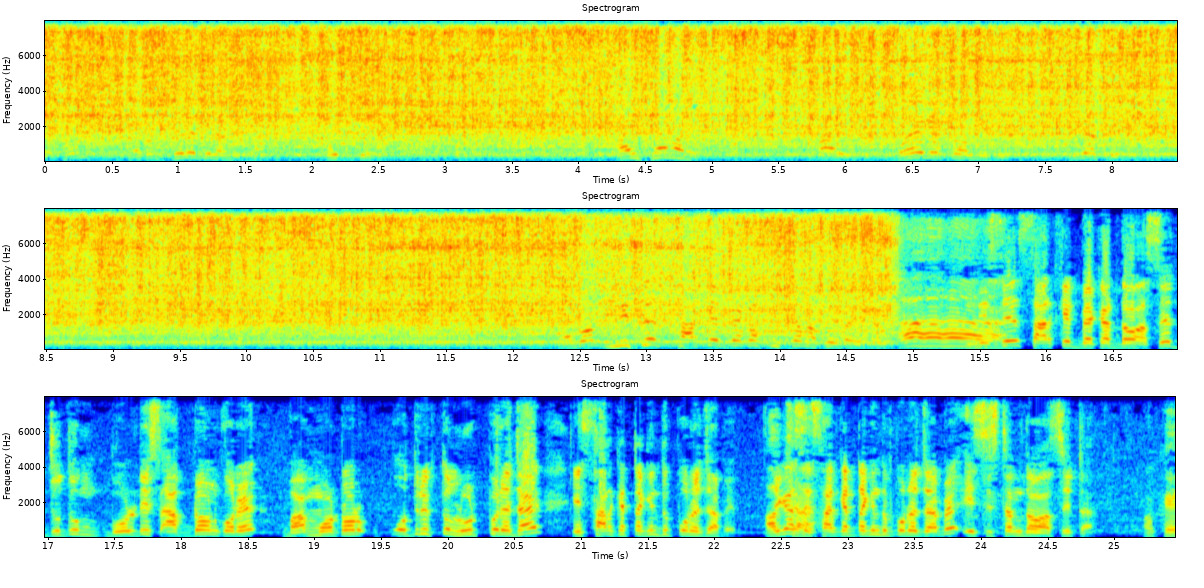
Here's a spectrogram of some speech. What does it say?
দেখেন এখন ছেড়ে দিলাম। হচ্ছে খাইছে আমারে। হয়ে গেছে অলরেডি ঠিক আছে? এবং নিচে সার্কিট ব্রেকার সিস্টেম আছে ভাই। এটা হ্যাঁ হ্যাঁ হ্যাঁ। নিচে সার্কিট ব্রেকার দেওয়া আছে যদি ভোল্টেজ আপ ডাউন করে বা মোটর অতিরিক্ত লোড পড়ে যায় এই সার্কিটটা কিন্তু পড়ে যাবে। ঠিক আচ্ছা। আছে? সার্কিটটা কিন্তু পড়ে যাবে এই সিস্টেম দেওয়া আছে এটা। ওকে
